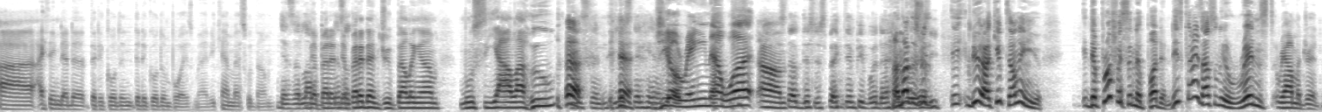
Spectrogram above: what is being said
uh, I think they're the they're the golden they're the golden boys, man. You can't mess with them. there's a lot They're better. They're a, better than Jude Bellingham, Musiala, who, listen, listen here Gio Reyna, what? Um, stop disrespecting people that I'm not already this, dude. I keep telling you, the proof is in the pudding. These guys absolutely rinsed Real Madrid.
